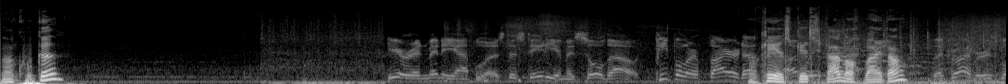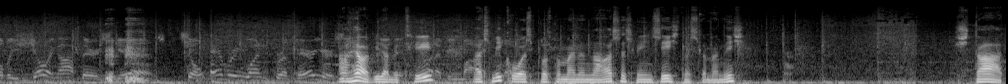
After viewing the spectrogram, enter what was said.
Mal gucken. Okay, jetzt geht's da noch weiter. Ach ja, wieder mit T. Das Mikro ist bloß bei meiner Nase, deswegen sehe ich das immer nicht. Start.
